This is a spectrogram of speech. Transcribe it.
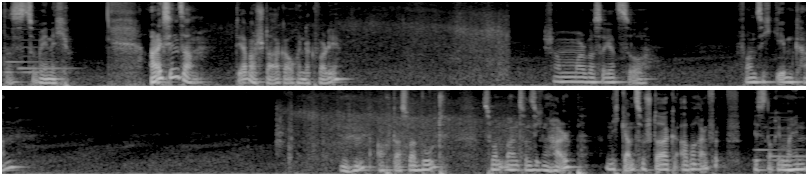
Das ist zu wenig. Alex Insam. Der war stark auch in der Quali. Schauen wir mal, was er jetzt so von sich geben kann. Mhm, auch das war gut. 229,5. Nicht ganz so stark, aber Rang 5 ist noch immerhin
